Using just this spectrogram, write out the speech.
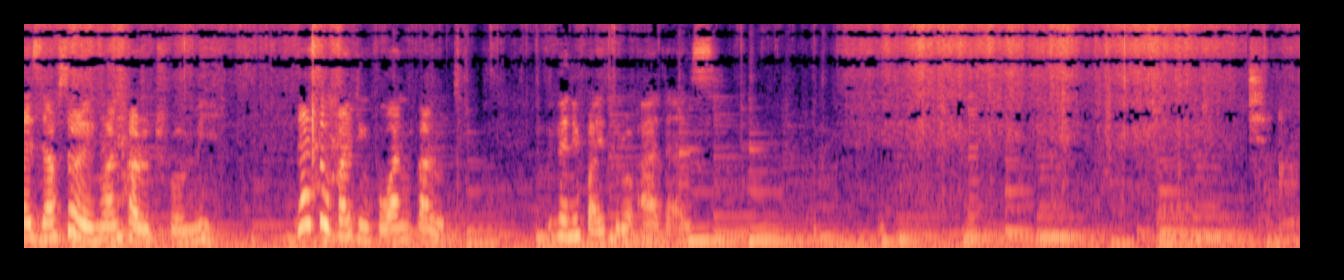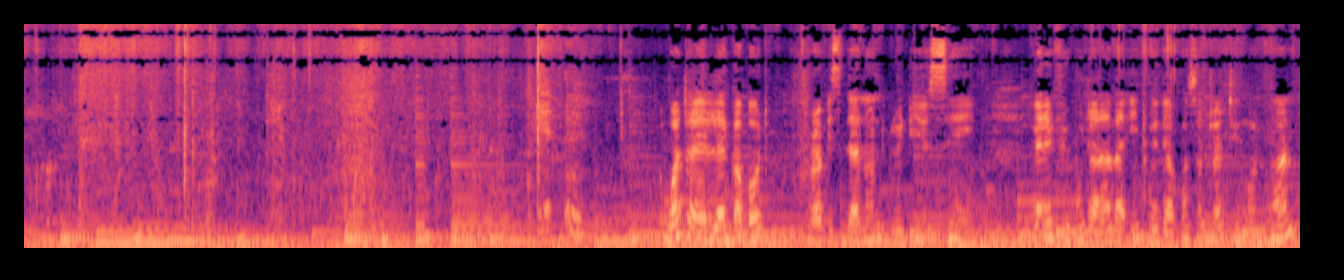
guys they have stolen one carrot from me. They're still fighting for one carrot even if i throw others. What i like about rabbits they're not greedy you see. Even if you put another eat where they're concentrating on one.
